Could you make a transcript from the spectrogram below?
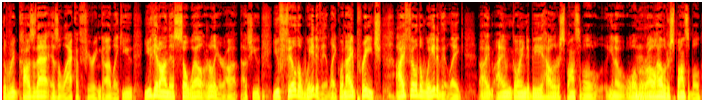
the root cause of that is a lack of fearing God. Like you you hit on this so well earlier, uh, Alex. You you feel the weight of it. Like when I preach, I feel the weight of it. Like I'm I'm going to be held responsible. You know, well we're all held responsible.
